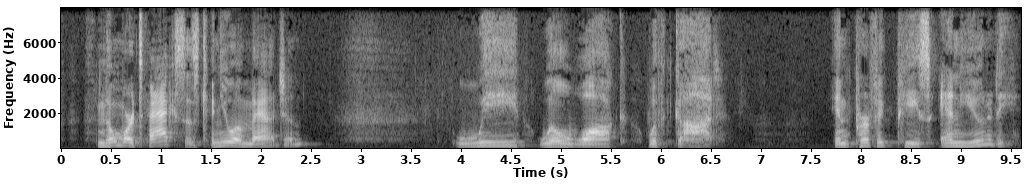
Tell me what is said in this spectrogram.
no more taxes. Can you imagine? We will walk with God in perfect peace and unity,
